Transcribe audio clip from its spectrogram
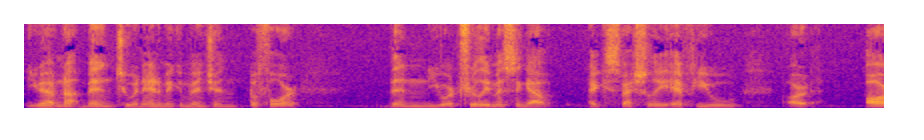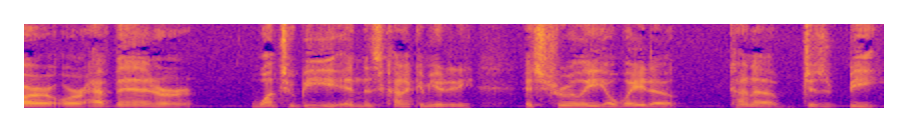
you have not been to an anime convention before, then you are truly missing out. Especially if you are are or have been or want to be in this kind of community. It's truly a way to kind of just be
